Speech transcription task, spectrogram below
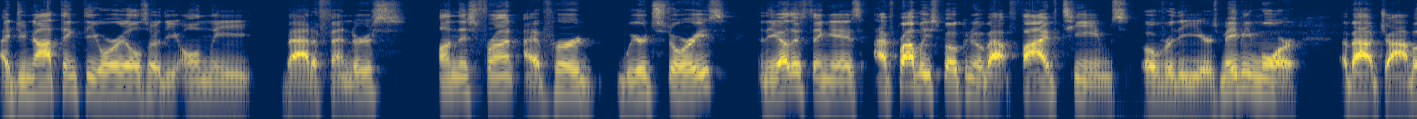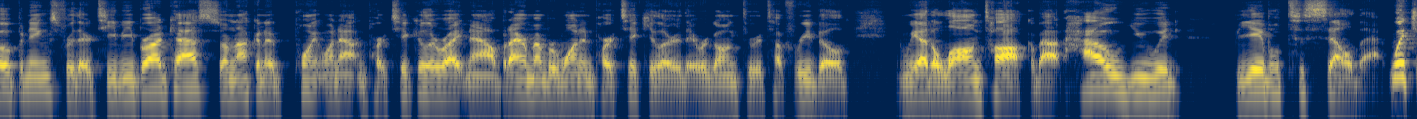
I do not think the Orioles are the only bad offenders on this front. I've heard weird stories. And the other thing is, I've probably spoken to about five teams over the years, maybe more, about job openings for their TV broadcasts. So I'm not going to point one out in particular right now, but I remember one in particular. They were going through a tough rebuild, and we had a long talk about how you would be able to sell that, which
